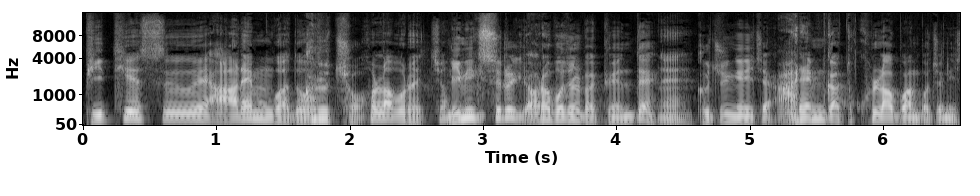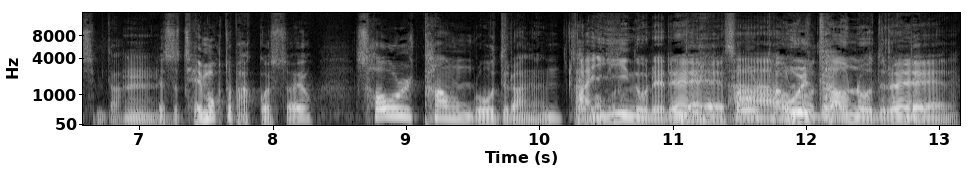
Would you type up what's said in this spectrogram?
BTS의 RM과도 그렇죠. 콜라보를 했죠. 리믹스를 여러 버전을 발표했는데 네. 그 중에 이제 RM과도 콜라보한 버전이 있습니다. 음. 그래서 제목도 바꿨어요. Seoul Town Road라는 아이 노래를 네, Seoul Town 아, 로드. Road를 네.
